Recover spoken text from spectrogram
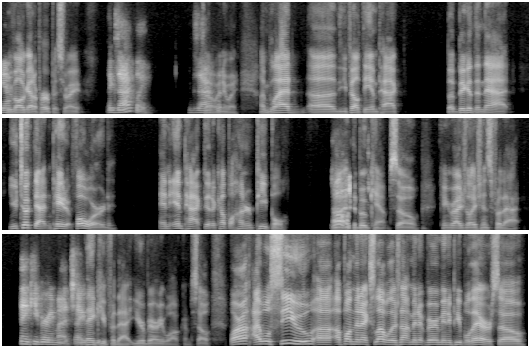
yeah. we've all got a purpose right exactly exactly so anyway i'm glad uh, you felt the impact but bigger than that you took that and paid it forward and impacted a couple hundred people uh, oh. at the boot camp so congratulations for that Thank you very much. I Thank you for that. You're very welcome. So, Maura, I will see you uh, up on the next level. There's not many, very many people there, so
